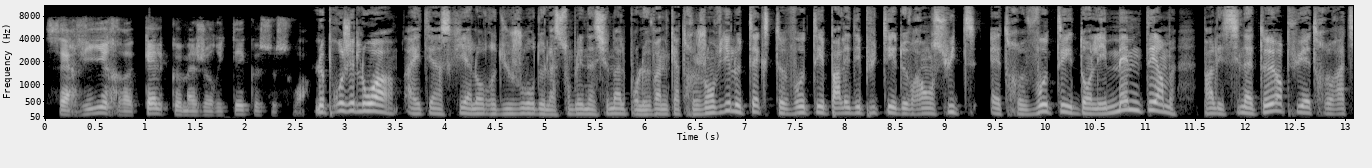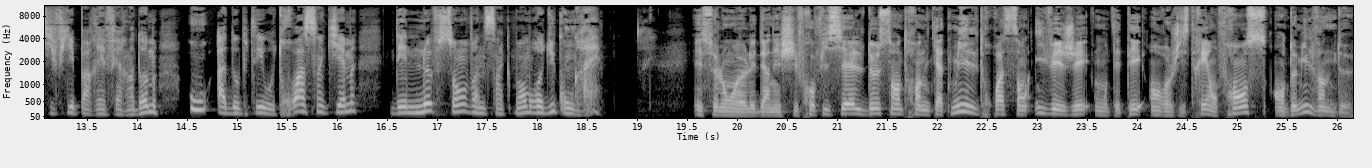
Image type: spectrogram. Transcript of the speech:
servir quelque majorité que ce soit. Le projet de loi a été inscrit à l'ordre du jour de l'Assemblée nationale pour le 24 janvier. Le texte voté par les députés devra ensuite être voté dans les mêmes termes par les sénateurs, puis être ratifié par référendum ou adopté aux 3 cinquièmes des 925 membres du Congrès. Et selon euh, les derniers chiffres officiels, 234 300 IVG ont été enregistrés en France en 2022.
